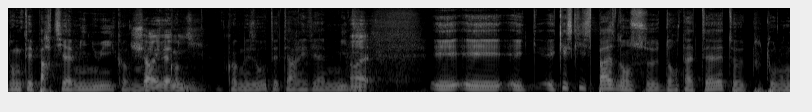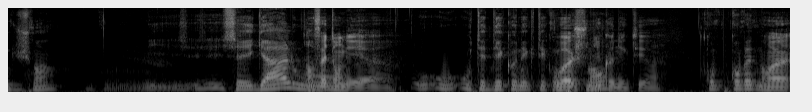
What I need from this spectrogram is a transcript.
Donc tu es parti à minuit comme je suis arrivé à comme- midi. Comme les autres, tu es arrivé à midi. Ouais. Et, et, et- et qu'est-ce qui se passe dans, ce, dans ta tête euh, tout au long du chemin? C'est égal ou, En fait, on est. euh, ou, tu es déconnecté Ouais, je suis complètement? déconnecté. ouais. Com- Complètement. Ouais,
